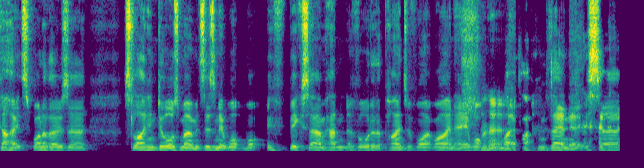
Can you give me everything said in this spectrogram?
No, it's one of those. Uh sliding doors moments, isn't it? What what if Big Sam hadn't have ordered a pint of white wine? Eh? What, what might have happened then? It's uh,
